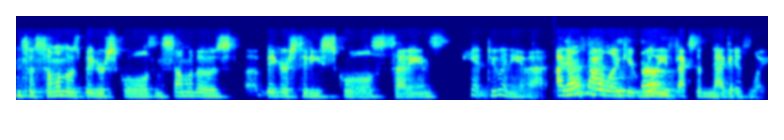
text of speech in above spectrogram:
and so some of those bigger schools and some of those uh, bigger city schools settings can't do any of that i they're don't feel like disturbed. it really affects them negatively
